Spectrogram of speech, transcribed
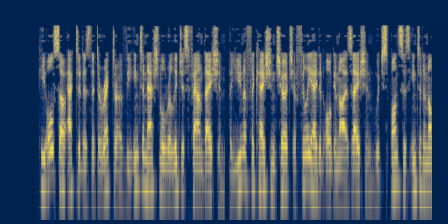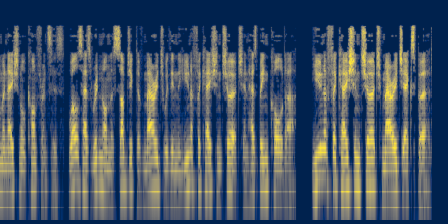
He also acted as the director of the International Religious Foundation, a Unification Church-affiliated organization which sponsors interdenominational conferences. Wells has written on the subject of marriage within the Unification Church and has been called a Unification Church marriage expert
